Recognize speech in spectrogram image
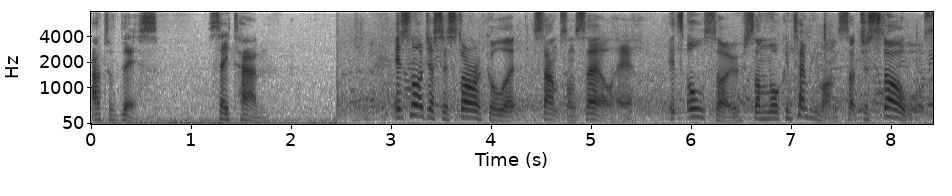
out of this, seitan. It's not just historical uh, stamps on sale here, it's also some more contemporary ones, such as Star Wars.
